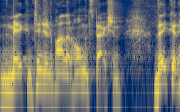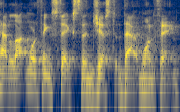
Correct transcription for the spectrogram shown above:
made a contingent upon that home inspection, they could have had a lot more things fixed than just that one thing.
